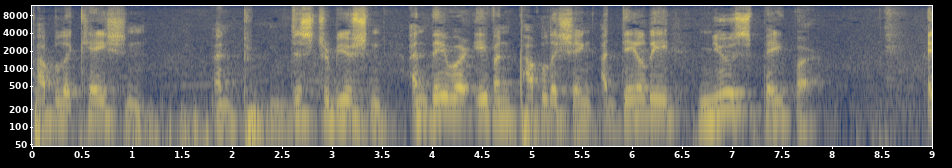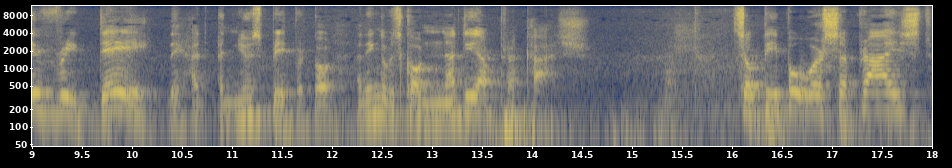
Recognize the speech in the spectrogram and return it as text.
publication and distribution and they were even publishing a daily newspaper. Every day they had a newspaper called, I think it was called Nadia Prakash. So people were surprised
